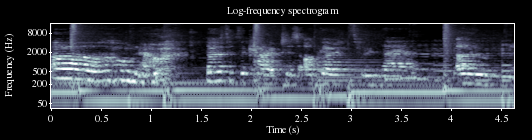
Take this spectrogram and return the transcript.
Oh, oh no. Both of the characters are going through their own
